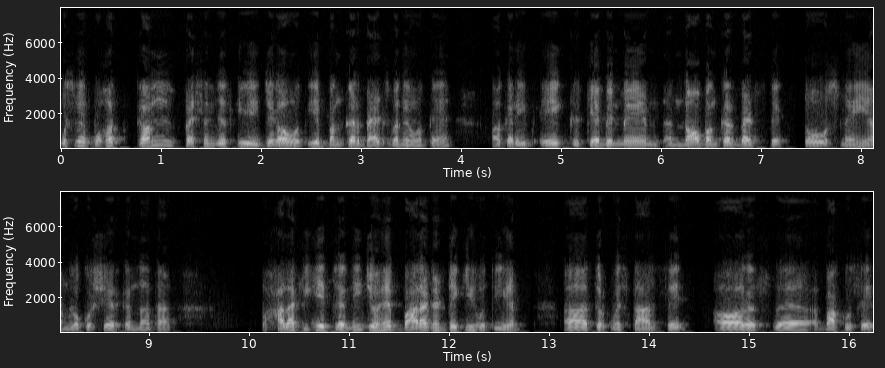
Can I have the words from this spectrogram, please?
उसमें बहुत कम पैसेंजर्स की जगह होती है बंकर बेड्स बने होते हैं। और करीब एक केबिन में नौ बंकर बेड्स थे तो उसमें ही हम लोग को शेयर करना था। हालाँकि ये जर्नी जो है, बारह घंटे की होती है तुर्कमेस्तान से। और बाकू से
